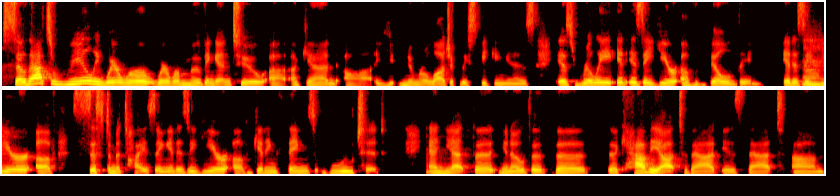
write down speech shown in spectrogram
So that's really where we're where we're moving into uh, again uh, numerologically speaking is is really it is a year of building. It is a mm. year of systematizing. It is a year of getting things rooted. And mm-hmm. yet the you know the the the caveat to that is that um,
